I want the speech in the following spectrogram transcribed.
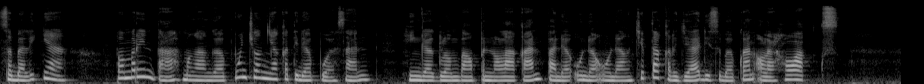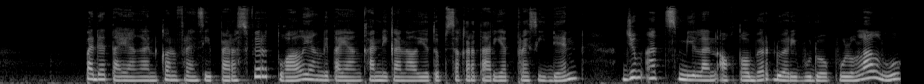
Sebaliknya, pemerintah menganggap munculnya ketidakpuasan hingga gelombang penolakan pada Undang-Undang Cipta Kerja disebabkan oleh hoaks pada tayangan konferensi pers virtual yang ditayangkan di kanal YouTube Sekretariat Presiden, Jumat 9 Oktober 2020 lalu,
